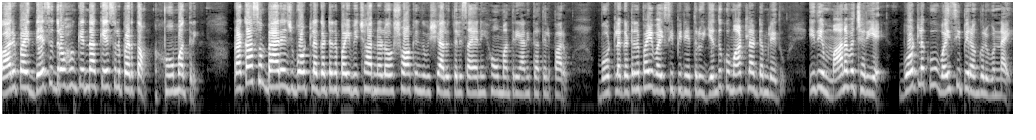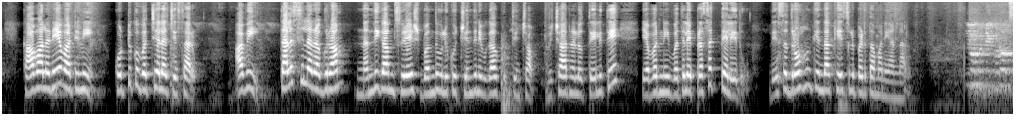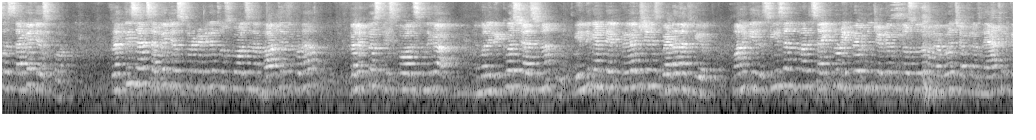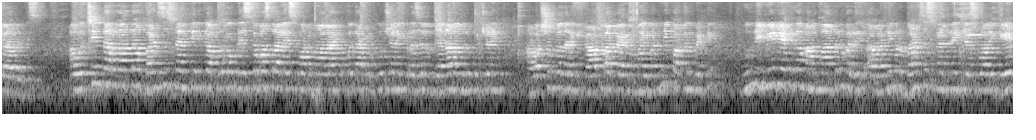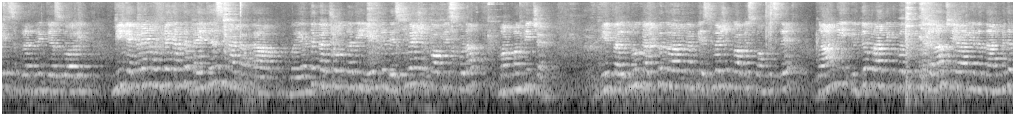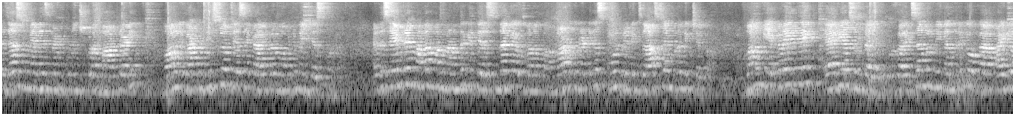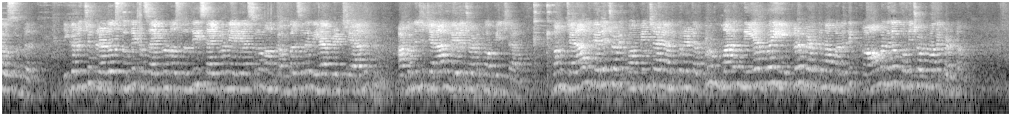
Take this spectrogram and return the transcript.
వారిపై దేశద్రోహం కింద కేసులు పెడతాం హోంమంత్రి. ప్రకాశం బ్యారేజ్ బోట్ల ఘటనపై విచారణలో షాకింగ్ విషయాలు తెలిసాయని హోంమంత్రి అనిత తెలిపారు. బోట్ల ఘటనపై వైసీపీ నేతలు ఎందుకు మాట్లాడడం లేదు? ఇది మానవ చర్యే. బోట్లకు వైసీపీ రంగులు ఉన్నాయి. కావాలనే వాటిని కొట్టుకు వచ్చేలా చేశారు. అవి తలసిల రఘురాం నందిగాం సురేష్ బంధువులకు చెందినవిగా గుర్తించాం. విచారణలో తేలితే ఎవరిని వదిలే ప్రసక్తే లేదు. దేశద్రోహం కింద కేసులు పెడతామని అన్నారు ఒకటి కూడా ఒకసారి సర్వే చేసుకోవాలి ప్రతిసారి సర్వే చేసుకునేటట్టుగా చూసుకోవాల్సిన బాధ్యత కూడా కలెక్టర్స్ తీసుకోవాల్సిందిగా మిమ్మల్ని రిక్వెస్ట్ చేస్తున్నా. ఎందుకంటే prevention is better than fear. మనకి సీజన్లోని సైక్లోన్ ఎటువైపు నుంచి ఎటువైపు నుంచి వస్తుందో మనం ఎవరు చెప్పలేము న్యాచురల్ కెలామిటీస్ ఆ వచ్చిన తర్వాత బండ్స్ స్ట్రెంత్కి అప్పటికప్పుడు ఇసుక బస్తాలు వేసుకోవటమా లేకపోతే అక్కడ కూర్చొని ప్రజలు జనాలందరూ కూర్చొని ఆ వర్షంలో దానికి కాపలా కాయటమా ఇవన్నీ పక్కన పెట్టి ముందు ఇమీడియట్గా మనం మాత్రం మరి అవన్నీ కూడా బండ్స్ స్ట్రెంథనింగ్ చేసుకోవాలి గేట్స్ స్ట్రెంథనింగ్ చేసుకోవాలి. మీకు ఎక్కడైనా ఉంటే కనుక దయచేసి నాకు ఎంత ఖర్చు అవుతుంది ఏంటి ఎస్టిమేషన్ కాపీస్ కూడా మాకు పంపించండి. మీరు ప్రజలు కలెక్టర్ ద్వారా కనుక ఎస్టిమేషన్ కాపీస్ పంపిస్తే దాన్ని యుద్ధ ప్రాతిపదికన ఎలా చేయాలి అనే దాని మీద డిజాస్టర్ మేనేజ్మెంట్ గురించి కూడా మాట్లాడి వాళ్ళు వాటిని డిస్టర్బ్ చేసే కార్యక్రమం ఒకటి మేము చేసుకుంటాం. అట్ ద సేమ్ టైం అలా మనం అందరికీ తెలుసు మనం మాట్లాడుకున్నట్టుగా స్కూల్ బిల్డింగ్స్ లాస్ట్ టైం కూడా మీకు చెప్పాం. మనం ఎక్కడైతే ఏరియాస్ ఉంటాయి ఇప్పుడు ఫర్ ఎగ్జాంపుల్ మీకు అందరికీ ఒక ఐడియా వస్తుంటుంది. ఇక్కడ నుంచి ఫ్లడ్ వస్తుంది ఇక్కడ సైక్లోన్ వస్తుంది ఈ సైక్లోన్ ఏరియాస్లో మనం కంపల్సరీ రీహాబిలిట్ చేయాలి. అక్కడ నుంచి జనాలు వేరే చోటకి పంపించాలి. మనం జనాలు వేరే చోటకి పంపించాలి అనుకునేటప్పుడు మనం నియర్ బై ఎక్కడ పెడుతున్నాం అనేది కామన్గా కొన్ని చోట్లనే పెడతాం.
